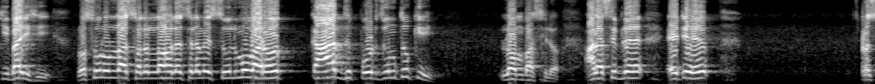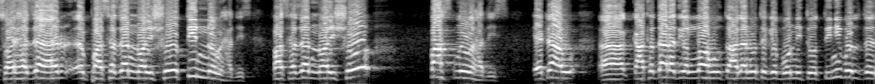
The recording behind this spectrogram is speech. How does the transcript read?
কিবাইহি। রসুল্লাহ সাল্লাহ সাল্লামের চুল মুবারক কাঁধ পর্যন্ত কি লম্বা ছিল? আনাস ইবনে এটি ছয় হাজার পাঁচ হাজার নয়শো তিন নং হাদিস, পাঁচ হাজার নয়শো পাঁচ নং হাদিস। এটাও কাতাদার আদি আল্লাহ তালাহু থেকে বর্ণিত। তিনি বলতেন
